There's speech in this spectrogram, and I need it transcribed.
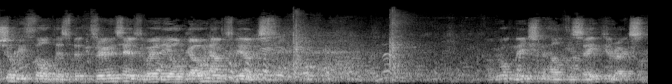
sure we thought this bit through in terms of where they all go now, to be honest. We won't mention the health and safety regs.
